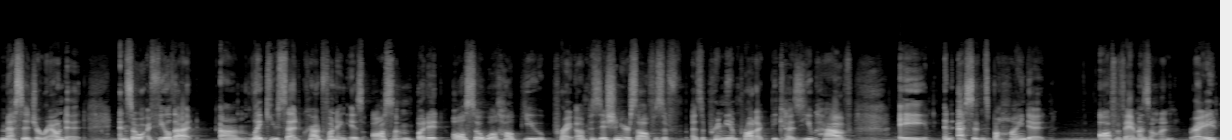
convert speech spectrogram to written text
message around it. And so i feel that um, like you said, crowdfunding is awesome, but it also will help you pri- uh, position yourself as a as a premium product because you have a an essence behind it off of Amazon, right?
